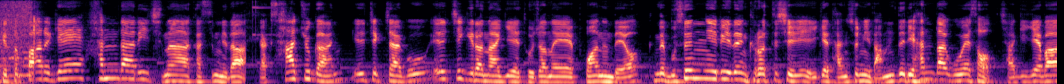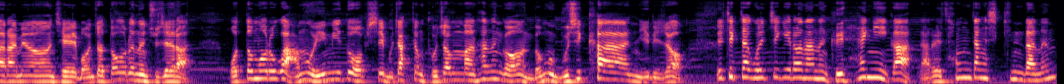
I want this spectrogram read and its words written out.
이렇게 또 빠르게 한 달이 지나갔습니다. 약 4주간 일찍 자고 일찍 일어나기에 도전해 보았는데요. 근데 무슨 일이든 그렇듯이 이게 단순히 남들이 한다고 해서 자기 개발하면 제일 먼저 떠오르는 주제라 뭣도 모르고 아무 의미도 없이 무작정 도전만 하는 건 너무 무식한 일이죠. 일찍 자고 일찍 일어나는 그 행위가 나를 성장시킨다는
